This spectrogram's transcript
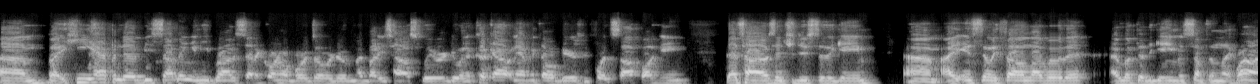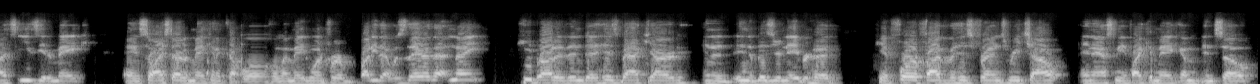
Um, but he happened to be subbing and he brought a set of cornhole boards over to my buddy's house. We were doing a cookout and having a couple beers before the softball game. That's how I was introduced to the game. Um, I instantly fell in love with it. I looked at the game as something like, wow, it's easy to make. And so I started making a couple of them. I made one for a buddy that was there that night. He brought it into his backyard in a, in a busier neighborhood he had four or five of his friends reach out and ask me if I could make them. And so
